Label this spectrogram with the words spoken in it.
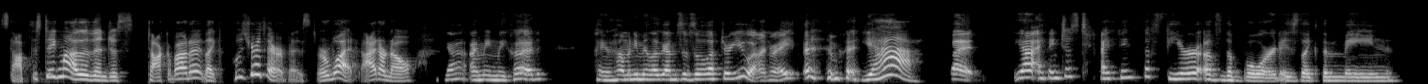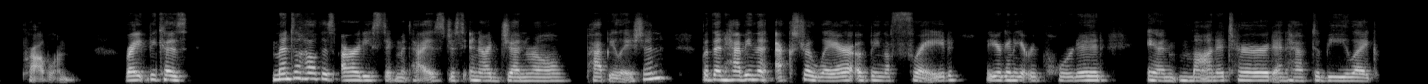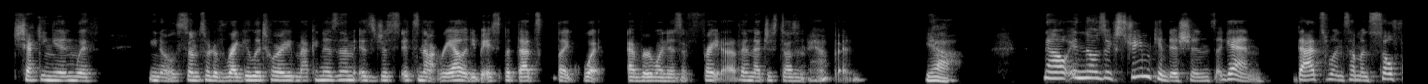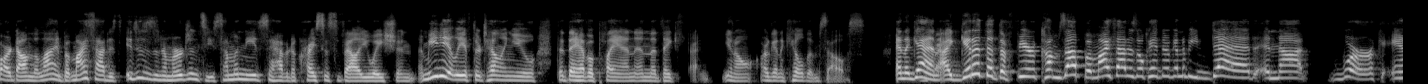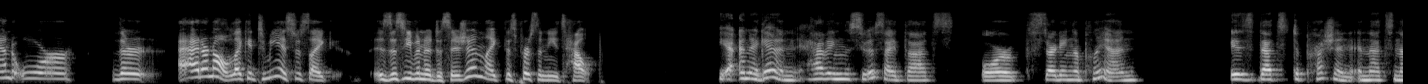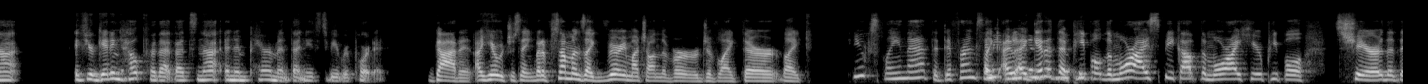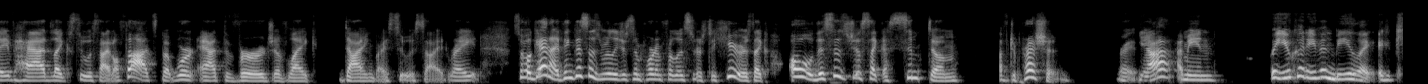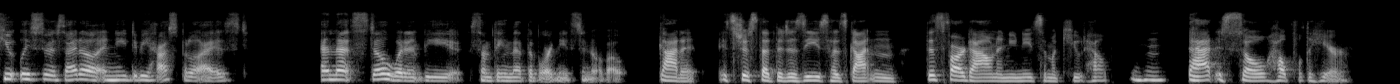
stop the stigma other than just talk about it? Like, who's your therapist or what? I don't know. Yeah. I mean, we could. How many milligrams of Zoloft are you on, right? but, yeah. But yeah, I think just I think the fear of the board is like the main problem, right? Because mental health is already stigmatized just in our general population, but then having that extra layer of being afraid that you're going to get reported and monitored and have to be like checking in with you know some sort of regulatory mechanism is just it's not reality based but that's like what everyone is afraid of and that just doesn't happen yeah now, in those extreme conditions, again, that's when someone's so far down the line. But my thought is it is an emergency. Someone needs to have a crisis evaluation immediately if they're telling you that they have a plan and that they, you know, are going to kill themselves. And again, I get it that the fear comes up, but my thought is okay, they're going to be dead and not work and or they're I don't know. Like it to me, it's just like, is this even a decision? Like this person needs help. Yeah. And again, having suicide thoughts or starting a plan is that's depression and that's not if you're getting help for that that's not an impairment that needs to be reported got it i hear what you're saying but if someone's like very much on the verge of like they're like can you explain that the difference like I, mean, I, I get it that people the more i speak up the more i hear people share that they've had like suicidal thoughts but weren't at the verge of like dying by suicide right so again i think this is really just important for listeners to hear is like oh this is just like a symptom of depression right yeah i mean but you could even be like acutely suicidal and need to be hospitalized. And that still wouldn't be something that the board needs to know about. Got it. It's just that the disease has gotten this far down and you need some acute help. Mm-hmm. That is so helpful to hear.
